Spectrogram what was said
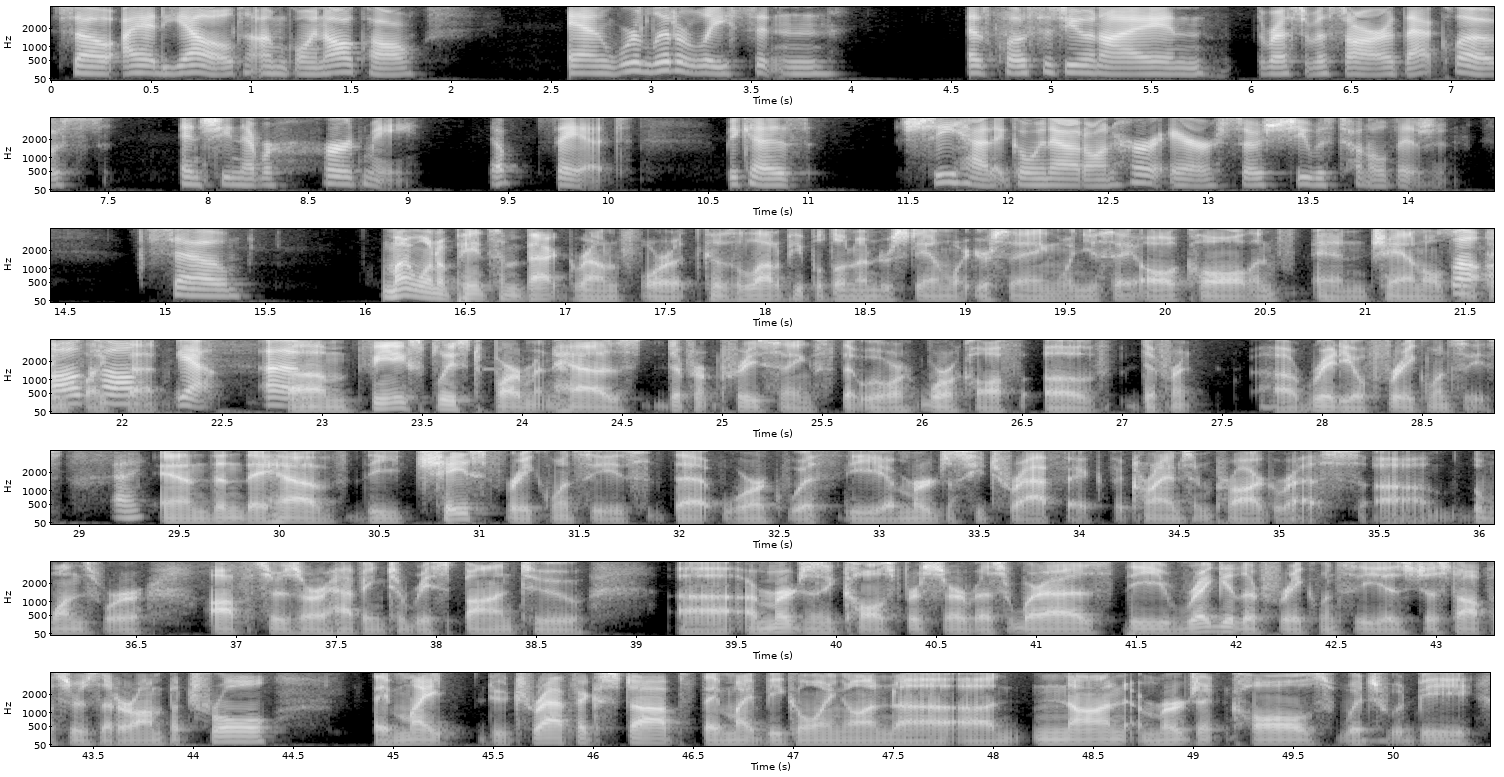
So I had yelled, "I'm going all call," and we're literally sitting as close as you and I and the rest of us are that close, and she never heard me Yep. say it because she had it going out on her air, so she was tunnel vision. So You might want to paint some background for it because a lot of people don't understand what you're saying when you say all call and and channels well, and things like call, that. yeah. Um, Um, Phoenix Police Department has different precincts that will work off of different uh, radio frequencies. Okay. And then they have the chase frequencies that work with the emergency traffic, the crimes in progress, um, the ones where officers are having to respond to uh, emergency calls for service, whereas the regular frequency is just officers that are on patrol. They might do traffic stops. They might be going on uh, uh, non emergent calls, which would be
